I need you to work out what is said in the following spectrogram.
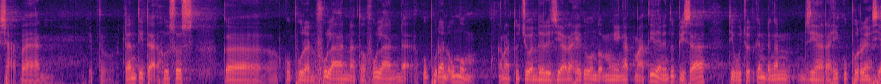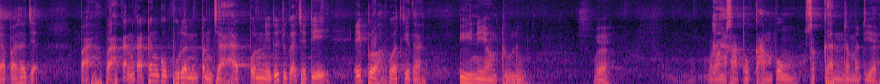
Syaban gitu. Dan tidak khusus ke kuburan fulan atau fulan, enggak, kuburan umum. Karena tujuan dari ziarah itu untuk mengingat mati dan itu bisa diwujudkan dengan ziarahi kuburan yang siapa saja. Bah, bahkan kadang kuburan penjahat pun itu juga jadi ibrah buat kita. Ini yang dulu. Ya, orang satu kampung segan sama dia.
